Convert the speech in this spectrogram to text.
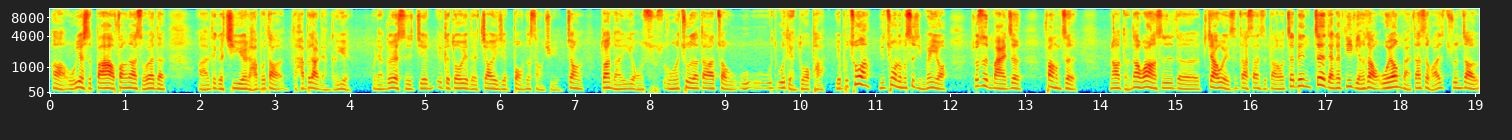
啊，五月十八号放到所谓的啊，这个七月了还不到，还不到两个月，我两个月时间，一个多月的交易就蹦都上去，这样短短一个，我们我们做到大概赚五五五点多趴，也不错啊。你做什么事情没有？就是买着放着，然后等到王老师的价位是到三十八块，这边这两个低点的话，我有买，但是我还是遵照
